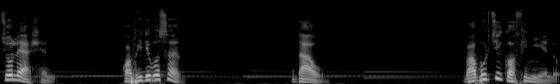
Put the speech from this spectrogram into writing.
চলে আসেন। কফি দেব, স্যার? দাও। বাবুর্চি কফি নিয়ে এলো।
